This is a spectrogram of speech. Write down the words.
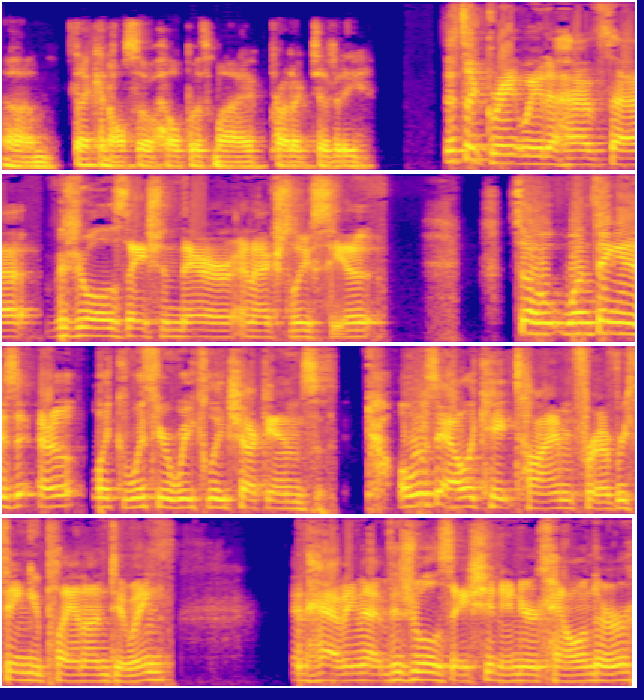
um, that can also help with my productivity. That's a great way to have that visualization there and actually see it. So one thing is uh, like with your weekly check-ins, always allocate time for everything you plan on doing and having that visualization in your calendar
